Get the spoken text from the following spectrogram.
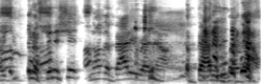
Are you gonna finish it? Not the battery ran out. The battery ran out.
